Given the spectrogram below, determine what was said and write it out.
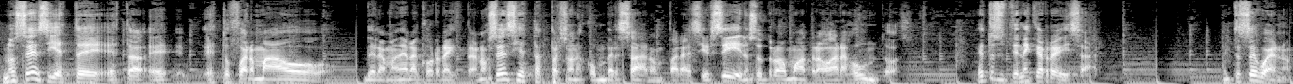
No sé si este, esta, eh, esto fue armado de la manera correcta. No sé si estas personas conversaron para decir, sí, nosotros vamos a trabajar juntos. Esto se tiene que revisar. Entonces, bueno,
